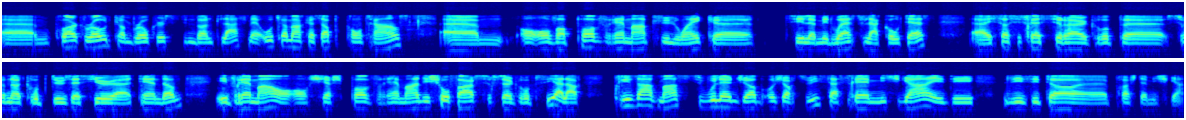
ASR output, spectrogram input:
Euh, Clark Road comme broker, c'est une bonne place, mais autrement que ça, pour Contrans, euh, on, on va pas vraiment plus loin que le Midwest ou la côte Est. Euh, et ça, ce serait sur un groupe, euh, sur notre groupe 2 essieux Tandem. Et vraiment, on, on cherche pas vraiment des chauffeurs sur ce groupe-ci. Alors, présentement, si tu voulais un job aujourd'hui, ça serait Michigan et des les États euh, proches de Michigan.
